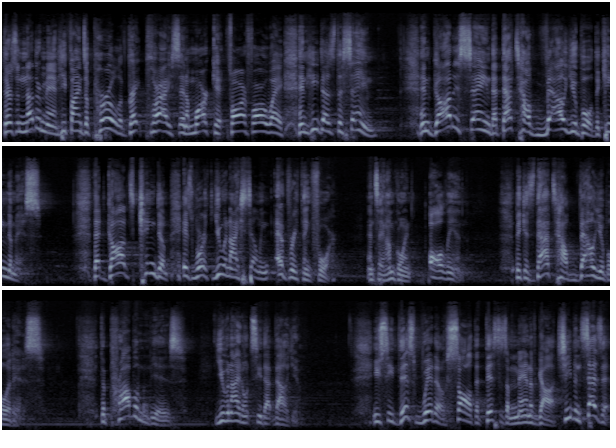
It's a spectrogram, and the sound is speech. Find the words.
There's another man, he finds a pearl of great price in a market far, far away, and he does the same. And God is saying that that's how valuable the kingdom is. That God's kingdom is worth you and I selling everything for and saying, I'm going all in. Because that's how valuable it is. The problem is, you and I don't see that value. You see, this widow saw that this is a man of God. She even says it.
